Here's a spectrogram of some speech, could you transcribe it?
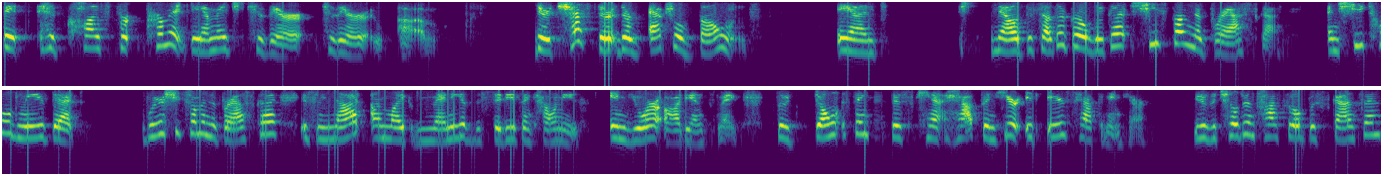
that had caused per- permanent damage to their to their um, their chest, their their actual bones. And now this other girl, Luka, she's from Nebraska, and she told me that where she's from in Nebraska is not unlike many of the cities and counties in your audience, Meg. So don't think this can't happen here. It is happening here. You know, the Children's Hospital of Wisconsin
